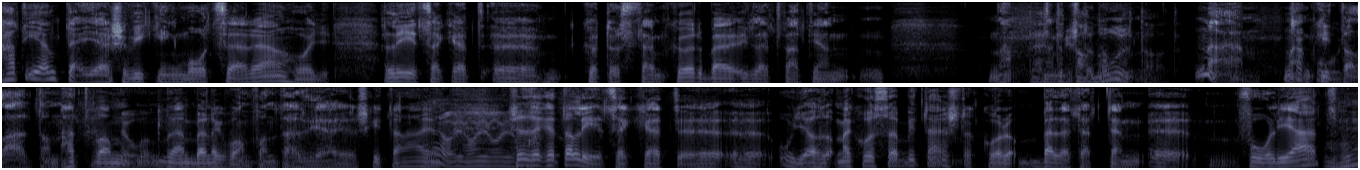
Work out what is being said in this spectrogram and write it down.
Hát ilyen teljes viking módszerrel, hogy léceket ö, kötöztem körbe, illetve hát ilyen Na, De ezt nem te is tudom. Nem, nem, Csak úgy. kitaláltam. Hát van, Jó, oké. embernek van fantáziája, és kitalálja. Jó, jó, jó, És jó. ezeket a léceket, ugye a meghosszabbítást, akkor beletettem fóliát, uh-huh.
